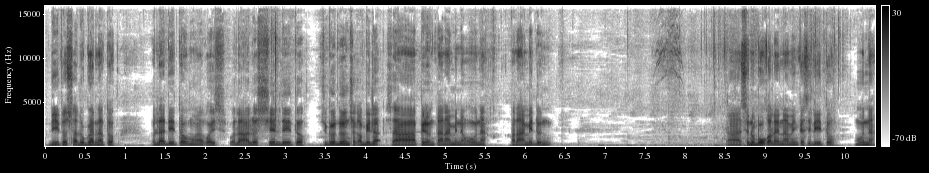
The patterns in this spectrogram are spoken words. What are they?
dito sa lugar na to. Wala dito mga kois, wala halos shell dito. Siguro doon sa kabila, sa pinunta namin ng una. Marami doon. Ah, sinubukan lang namin kasi dito muna.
